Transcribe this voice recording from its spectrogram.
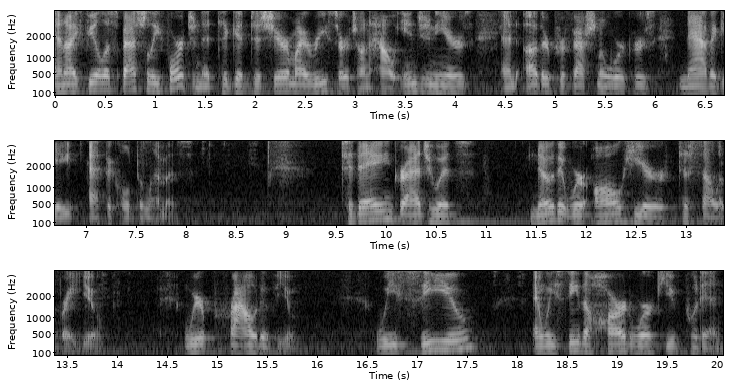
And I feel especially fortunate to get to share my research on how engineers and other professional workers navigate ethical dilemmas. Today, graduates, know that we're all here to celebrate you. We're proud of you. We see you and we see the hard work you've put in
